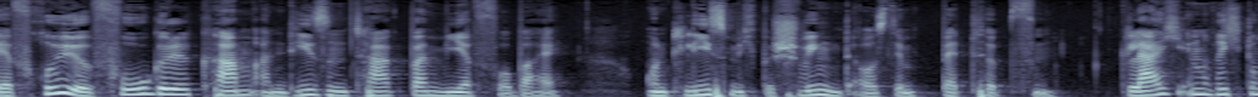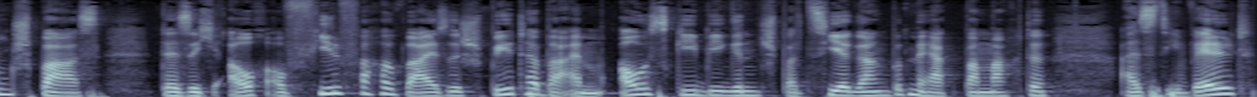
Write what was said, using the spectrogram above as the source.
Der frühe Vogel kam an diesem Tag bei mir vorbei und ließ mich beschwingt aus dem Bett hüpfen gleich in Richtung Spaß, der sich auch auf vielfache Weise später bei einem ausgiebigen Spaziergang bemerkbar machte, als die Welt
